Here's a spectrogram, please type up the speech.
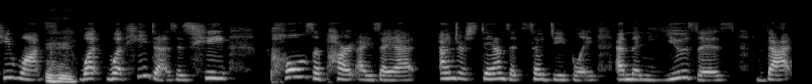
He wants mm-hmm. what what he does is he pulls apart Isaiah, understands it so deeply, and then uses that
